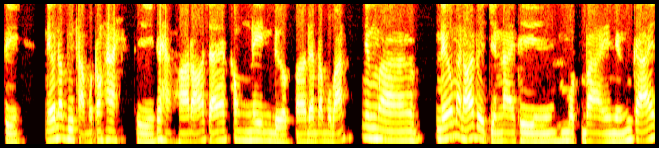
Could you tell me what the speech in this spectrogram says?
Thì nếu nó vi phạm một trong hai thì cái hàng hóa đó sẽ không nên được ờ, đem ra mua bán nhưng mà nếu mà nói về chuyện này thì một vài những cái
